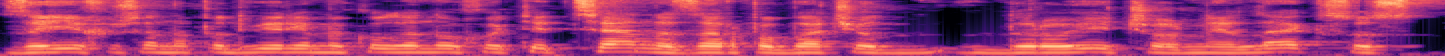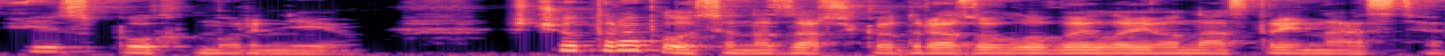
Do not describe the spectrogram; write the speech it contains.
Заїхавши на подвір'я Миколиного хотівця, Назар побачив дорогий чорний лексус і спохмурнів. Що трапилося, Назарчика одразу вловила його настрій Настя.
